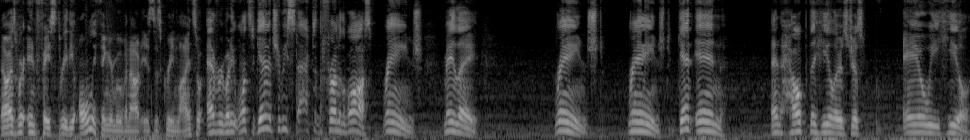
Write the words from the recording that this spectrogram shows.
Now, as we're in phase 3, the only thing you're moving out is this green line, so everybody, once again, should be stacked at the front of the boss. Range, melee, ranged, ranged, get in, and help the healers just AoE heal.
